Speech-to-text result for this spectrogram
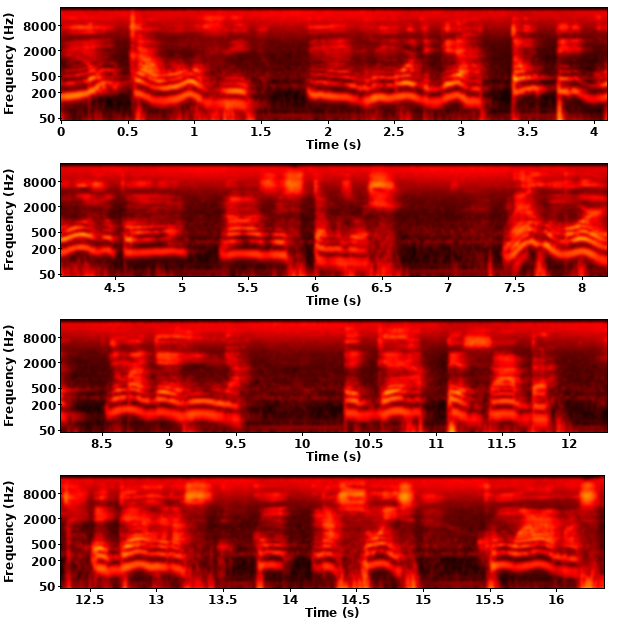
Nunca houve um rumor de guerra tão perigoso como nós estamos hoje. Não é rumor de uma guerrinha, é guerra pesada, guerra nas, com nações com armas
